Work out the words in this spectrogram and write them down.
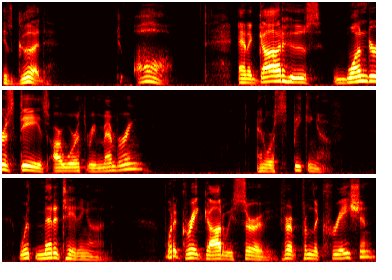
is good to all, and a God whose wondrous deeds are worth remembering and worth speaking of, worth meditating on. What a great God we serve. From, from the creation,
